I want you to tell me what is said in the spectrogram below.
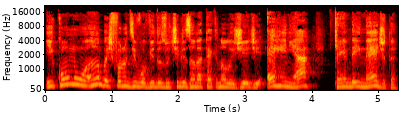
E como ambas foram desenvolvidas utilizando a tecnologia de RNA, que ainda é inédita,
